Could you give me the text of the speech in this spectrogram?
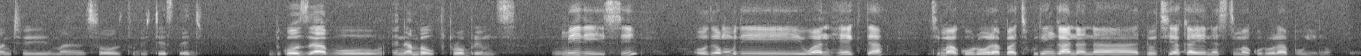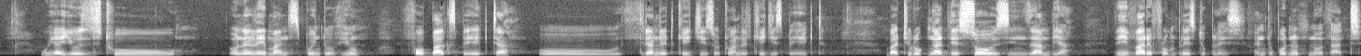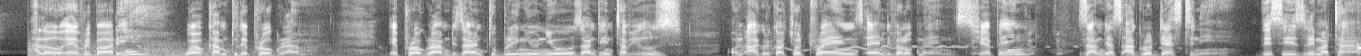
want uh, my soil to be tested because I have uh, a number of problems. milisi although muli 1 hectare timakolola but kulingana na doti yakayena sitimakolola bwino We are used to, on a layman's point of view, four bags per hectare or 300 kgs or 200 kgs per hectare. But you're looking at the soils in Zambia, they vary from place to place, and people don't know that. Hello, everybody. Welcome to the program. A program designed to bring you news and interviews on agricultural trends and developments, shaping Zambia's agro destiny. This is Lima Time.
